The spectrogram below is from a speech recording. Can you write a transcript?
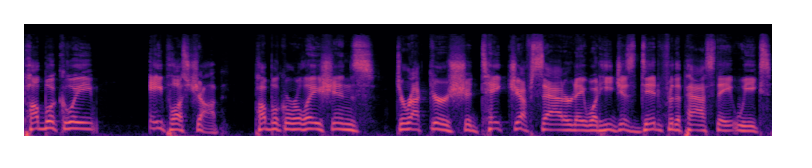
Publicly, a plus job. Public relations directors should take Jeff Saturday, what he just did for the past eight weeks,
